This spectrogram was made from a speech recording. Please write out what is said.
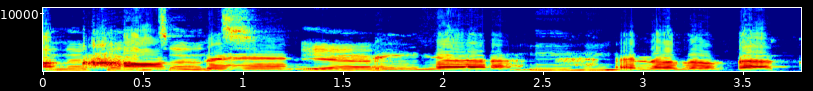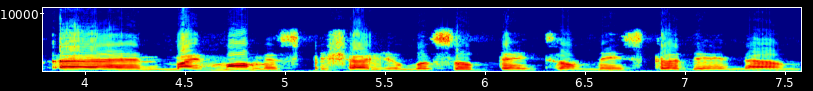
an accountant, yeah, yeah mm-hmm. and all of that. And my mom especially was so bent on me studying um,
